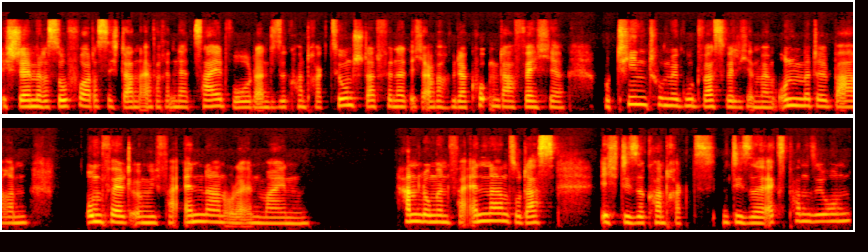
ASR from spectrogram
ich stelle mir das so vor, dass ich dann einfach in der Zeit, wo dann diese Kontraktion stattfindet, ich einfach wieder gucken darf, welche Routinen tun mir gut, was will ich in meinem unmittelbaren Umfeld irgendwie verändern oder in meinen Handlungen verändern, sodass ich diese Kontraktion, diese Expansion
